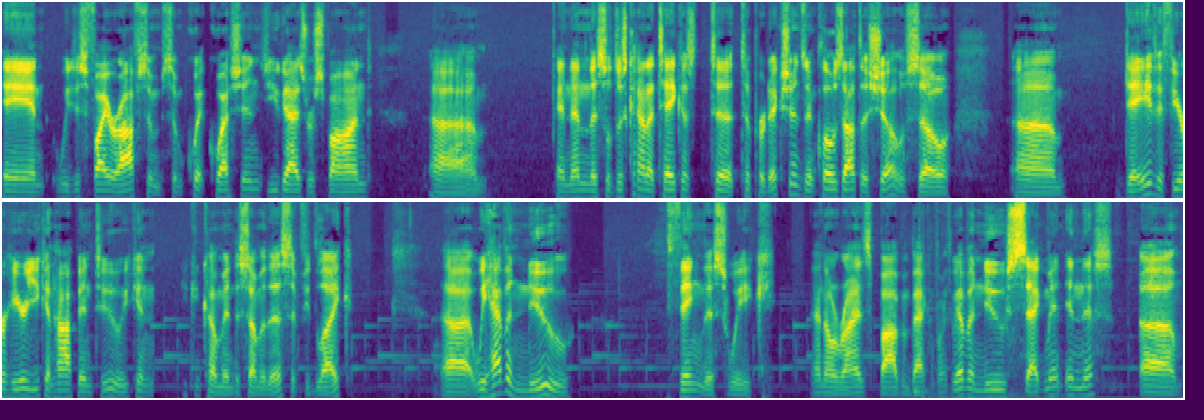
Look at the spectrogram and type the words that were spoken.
and we just fire off some some quick questions. You guys respond, um, and then this will just kind of take us to, to predictions and close out the show. So, um, Dave, if you're here, you can hop in too. You can you can come into some of this if you'd like. Uh, we have a new thing this week. I know Ryan's bobbing back and forth. We have a new segment in this. Um,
